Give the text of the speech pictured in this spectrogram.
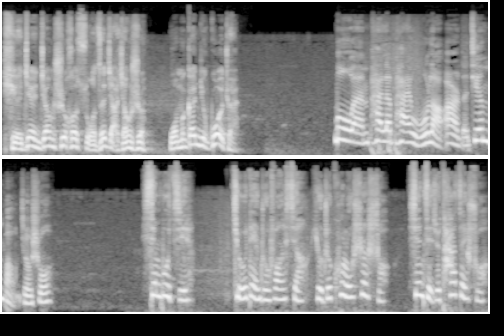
铁剑僵尸和锁子甲僵尸，我们赶紧过去。木婉拍了拍吴老二的肩膀，就说。先不急，九点钟方向有只骷髅射手，先解决他再说。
